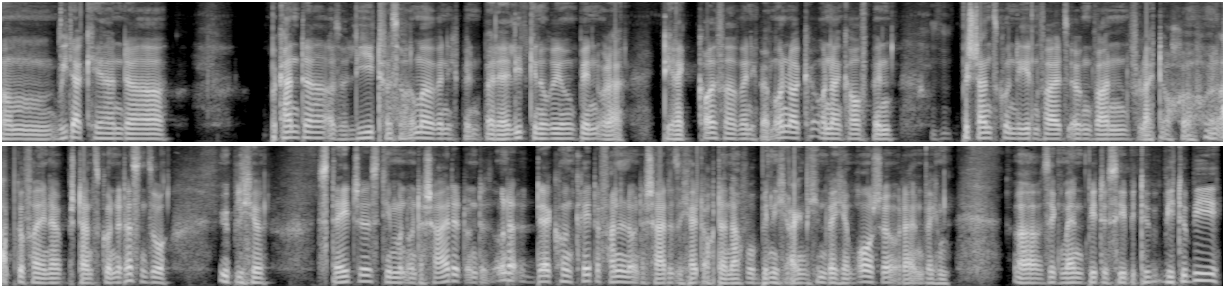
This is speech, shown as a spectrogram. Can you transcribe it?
ähm, wiederkehrender, bekannter, also Lead, was auch immer, wenn ich bin, bei der Lead-Generierung bin oder direkt Käufer, wenn ich beim Online-Kauf bin. Bestandskunde jedenfalls irgendwann, vielleicht auch ein abgefallener Bestandskunde. Das sind so übliche Stages, die man unterscheidet und, der konkrete Funnel unterscheidet sich halt auch danach, wo bin ich eigentlich in welcher Branche oder in welchem äh, Segment B2C, B2, B2B,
